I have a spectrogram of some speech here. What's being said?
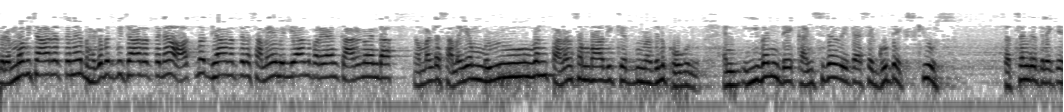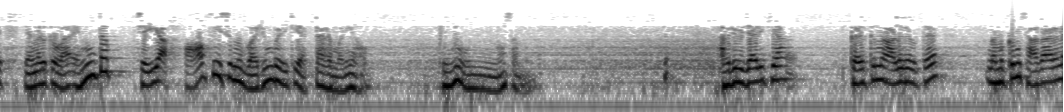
ബ്രഹ്മവിചാരത്തിന് ഭഗവത് വിചാരത്തിന് ആത്മധ്യാനത്തിന് സമയമില്ല എന്ന് പറയാൻ കാരണം എന്താ? നമ്മളുടെ സമയം മുഴുവൻ പണം സമ്പാദിക്കുന്നതിന് പോകുന്നു. And even they consider it as a good excuse സത്സംഗത്തിലേക്ക് ഞങ്ങൾക്ക് എന്താ ചെയ്യാ ഓഫീസിൽ നിന്ന് വരുമ്പോഴേക്ക് എട്ടര മണിയാവും. പിന്നെ ഒന്നും സമയം അവർ വിചാരിക്കുക കേൾക്കുന്ന ആളുകൾക്ക് നമുക്കും സാധാരണ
